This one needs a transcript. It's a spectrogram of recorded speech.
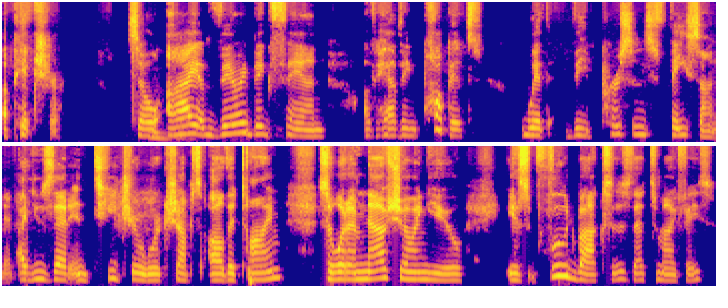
a picture. So Mhm. I am very big fan of having puppets with the person's face on it. I use that in teacher workshops all the time. So what I'm now showing you is food boxes. That's my face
